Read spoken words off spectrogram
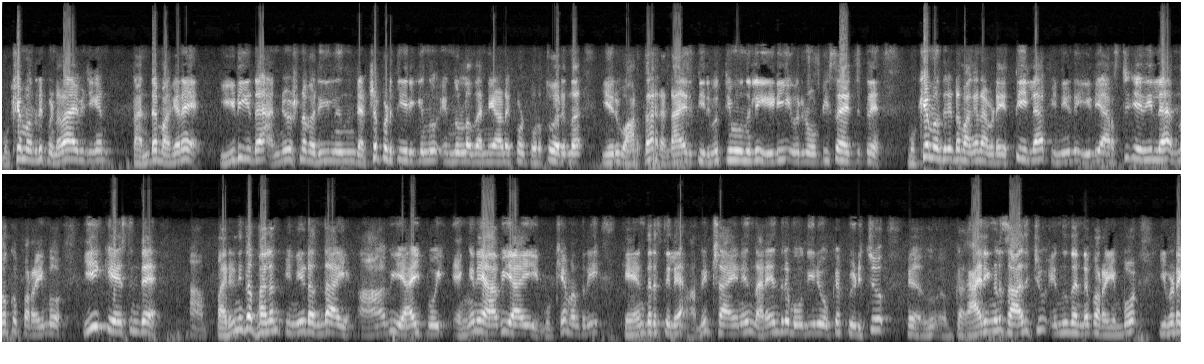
മുഖ്യമന്ത്രി പിണറായി വിജയൻ തന്റെ മകനെ ഇ ഡിയുടെ അന്വേഷണ പരിധിയിൽ നിന്നും രക്ഷപ്പെടുത്തിയിരിക്കുന്നു എന്നുള്ളത് തന്നെയാണ് ഇപ്പോൾ പുറത്തു വരുന്ന ഈ ഒരു വാർത്ത. രണ്ടായിരത്തി ഇരുപത്തി മൂന്നിൽ ഇ ഡി ഒരു നോട്ടീസ് അയച്ചിട്ട് മുഖ്യമന്ത്രിയുടെ മകൻ അവിടെ എത്തിയില്ല പിന്നീട് ഇ ഡി അറസ്റ്റ് ചെയ്തില്ല എന്നൊക്കെ പറയുമ്പോൾ ഈ കേസിന്റെ പരിണിത ഫലം പിന്നീട് എന്തായി? ആവിയായി പോയി. എങ്ങനെ ആവിയായി? മുഖ്യമന്ത്രി കേന്ദ്രത്തിലെ അമിത്ഷായിനെയും നരേന്ദ്രമോദിനെയും ഒക്കെ പിടിച്ചു കാര്യങ്ങൾ സാധിച്ചു എന്ന് തന്നെ പറയുമ്പോൾ ഇവിടെ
